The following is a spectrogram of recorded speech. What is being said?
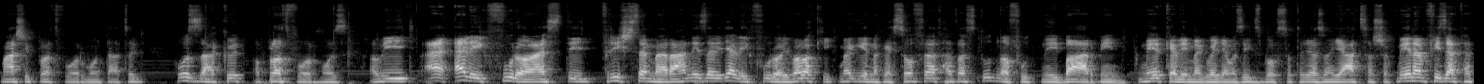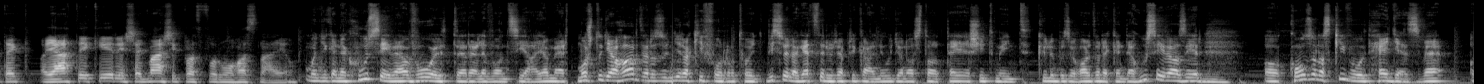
másik platformon, tehát hogy hozzá köt a platformhoz. Ami így e- elég fura, ezt így friss szemmel ránézel, így elég fura, hogy valakik megírnak egy szoftvert, hát azt tudna futni bármin. Miért kell én megvegyem az Xboxot, hogy azon játszhassak? Miért nem fizethetek a játékért, és egy másik platformon használjam? Mondjuk ennek 20 éve volt relevanciája, mert most ugye a hardware az annyira kiforrott, hogy viszonylag egyszerű replikálni ugyanazt a teljesítményt különböző hardvereken, de 20 éve azért hmm a konzol az ki volt hegyezve a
